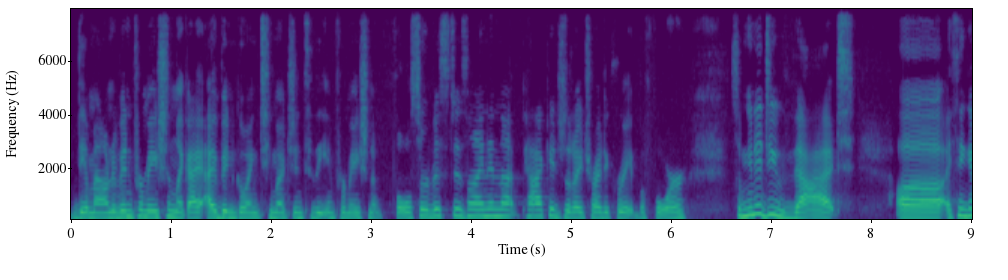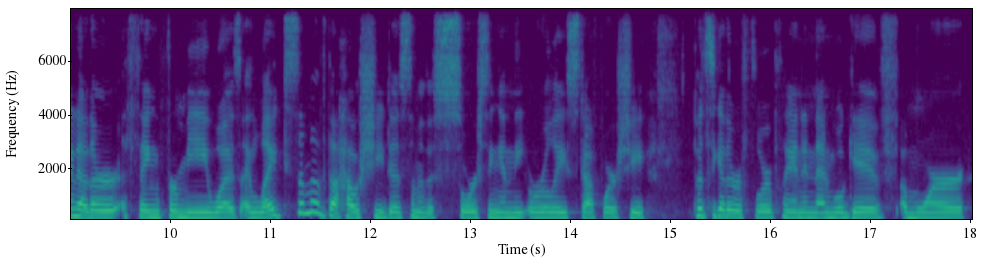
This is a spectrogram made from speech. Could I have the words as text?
the amount of information. Like I, have been going too much into the information of full service design in that package that I tried to create before. So I'm going to do that. Uh, I think another thing for me was I liked some of the how she does some of the sourcing and the early stuff where she puts together a floor plan and then will give a more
